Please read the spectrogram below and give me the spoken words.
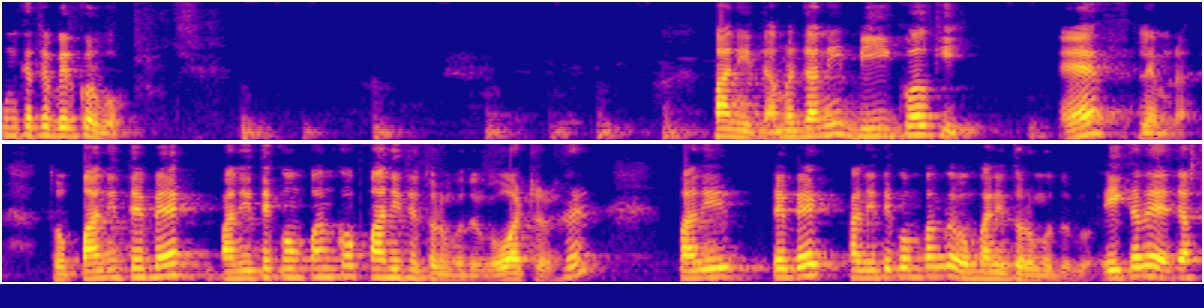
কোন ক্ষেত্রে বের করব? পানিতে। আমরা জানি বি ইকুয়াল কি? এফ ল্যামডা তো পানিতে ব্যাগ পানিতে কম্পাঙ্ক, পানিতে তরঙ্গ দৈর্ঘ্য ওয়াটার হ্যাঁ? পানিতে ব্যাগ পানিতে কম্পাঙ্ক এবং পানি তরঙ্গ দৈর্ঘ্য। এইখানে জাস্ট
